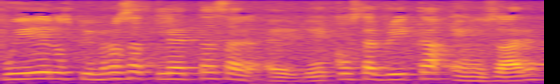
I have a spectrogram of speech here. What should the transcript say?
fui de los primeros atletas eh, de Costa Rica en usar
